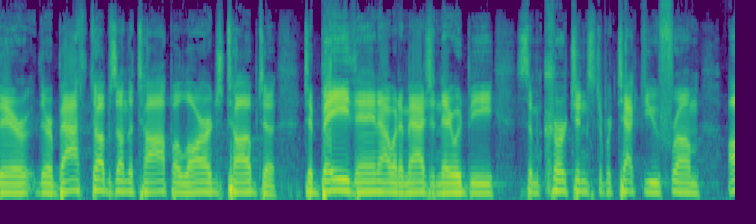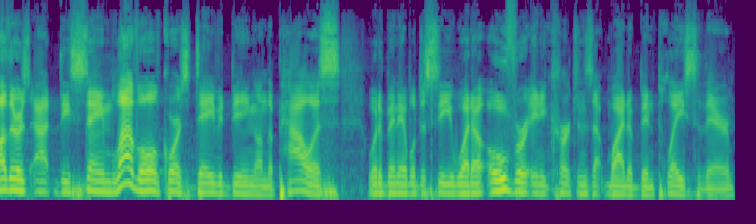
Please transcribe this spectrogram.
their their bathtubs on the top, a large tub to to bathe in. I would imagine there would be some curtains to protect you from others at the same level. Of course, David being on the palace would have been able to see what uh, over any curtains that might have been placed there.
